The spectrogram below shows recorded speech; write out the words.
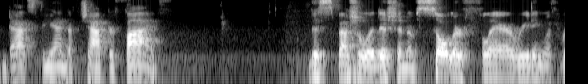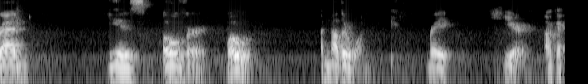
And that's the end of chapter 5. This special edition of Solar Flare Reading with Red is over. Whoa, another one right here. Okay.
